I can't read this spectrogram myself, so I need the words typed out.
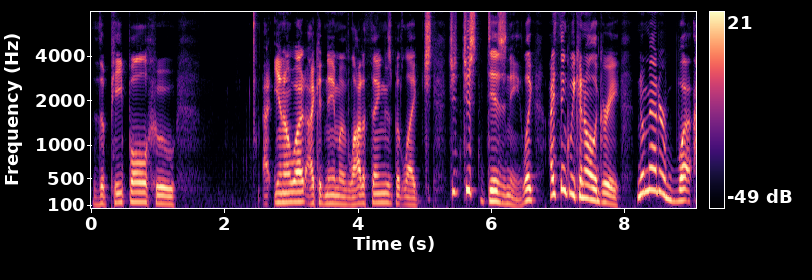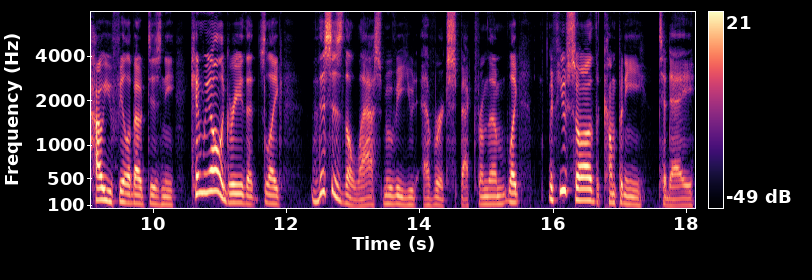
the people who uh, you know what? I could name a lot of things, but like just, just, just Disney. Like I think we can all agree, no matter what how you feel about Disney, can we all agree that like this is the last movie you'd ever expect from them? Like if you saw the company today,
